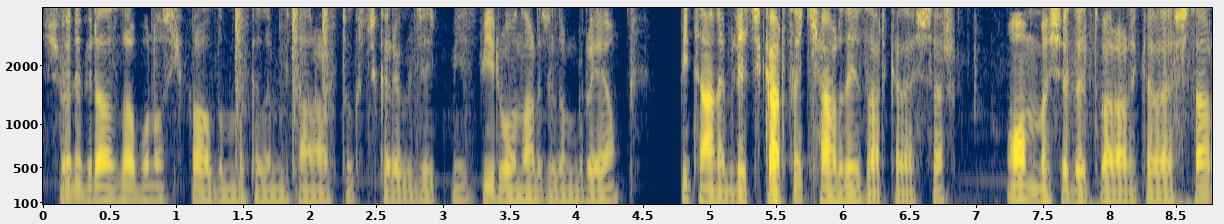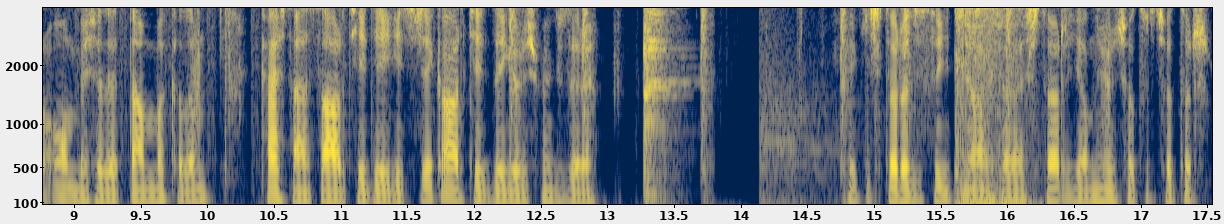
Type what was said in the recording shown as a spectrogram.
Şöyle biraz daha bonus küp aldım. Bakalım bir tane artı 9 çıkarabilecek miyiz? Bir 10 harcadım buraya. Bir tane bile çıkarsa kardayız arkadaşlar. 15 adet var arkadaşlar. 15 adetten bakalım. Kaç tanesi artı 7'ye geçecek. Artı 7'de görüşmek üzere. Pek işler acısı gitmiyor arkadaşlar. Yanıyor çatır çatır.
